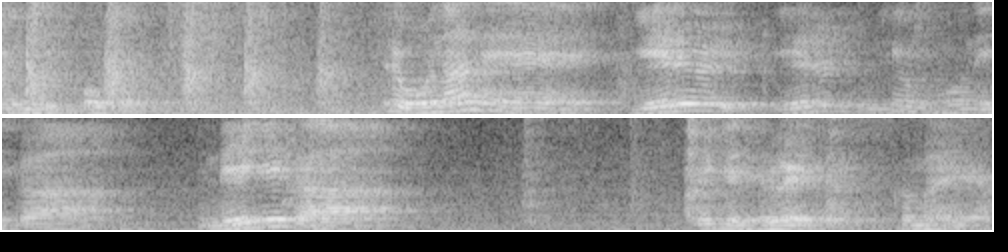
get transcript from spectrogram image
이건 D4고 그리고 원안에 얘를 얘를 중심으로 보니까 네 개가 이렇게 들어가 있고 그 말이야.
